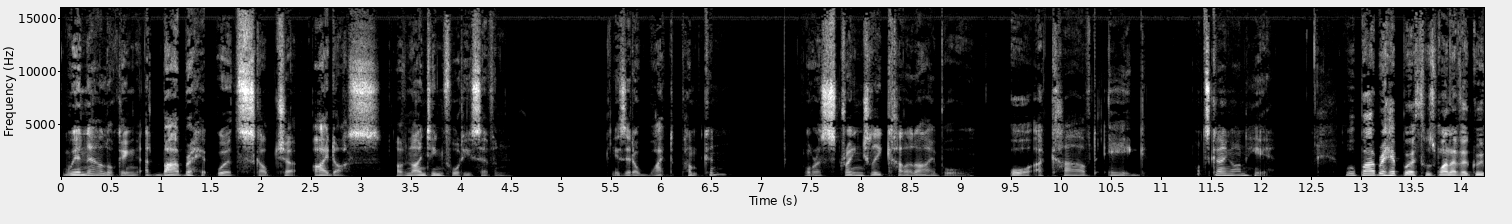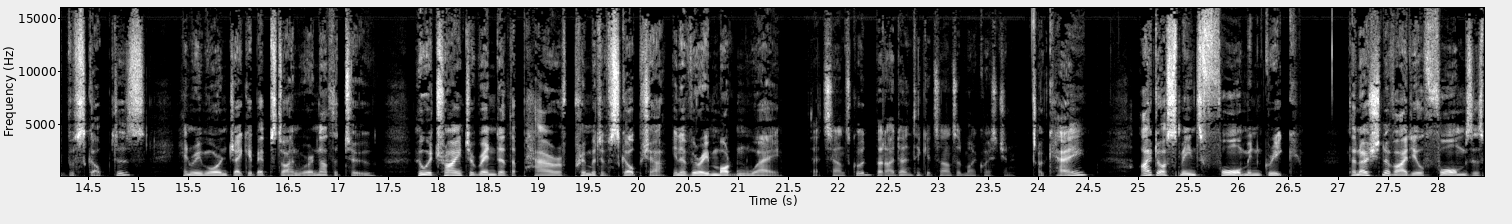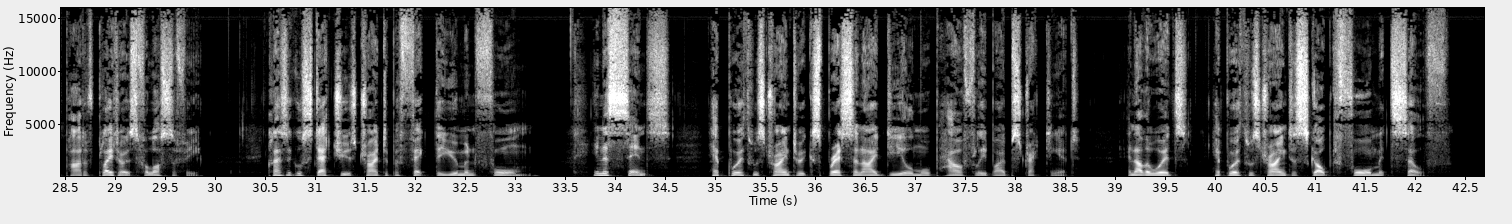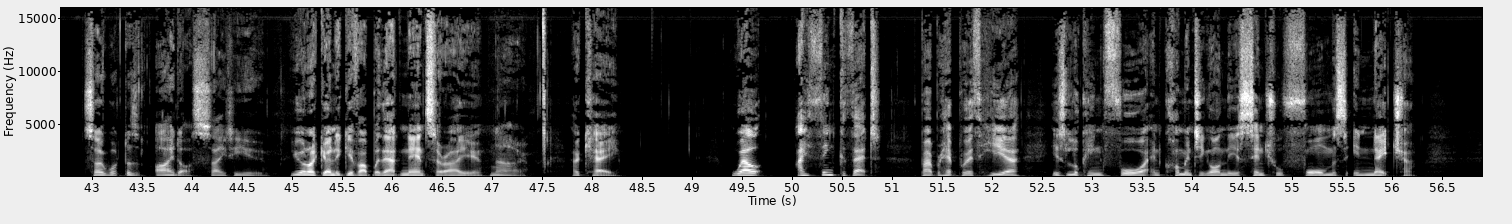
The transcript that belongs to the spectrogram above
We're now looking at Barbara Hepworth's sculpture Eidos of 1947. Is it a white pumpkin? Or a strangely coloured eyeball? Or a carved egg? What's going on here? Well, Barbara Hepworth was one of a group of sculptors, Henry Moore and Jacob Epstein were another two, who were trying to render the power of primitive sculpture in a very modern way. That sounds good, but I don't think it's answered my question. Okay. Eidos means form in Greek. The notion of ideal forms is part of Plato's philosophy. Classical statues tried to perfect the human form. In a sense, Hepworth was trying to express an ideal more powerfully by abstracting it. In other words, Hepworth was trying to sculpt form itself. So, what does Eidos say to you? You're not going to give up without an answer, are you? No. Okay. Well, I think that Barbara Hepworth here is looking for and commenting on the essential forms in nature.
